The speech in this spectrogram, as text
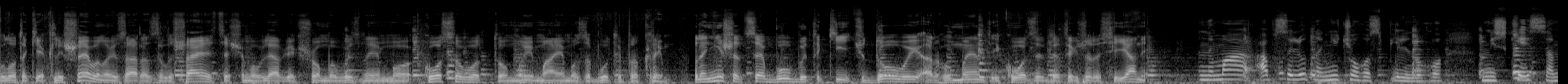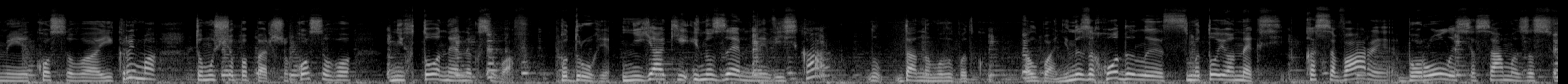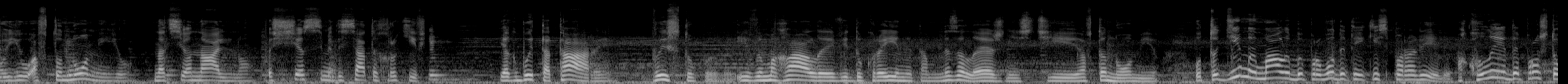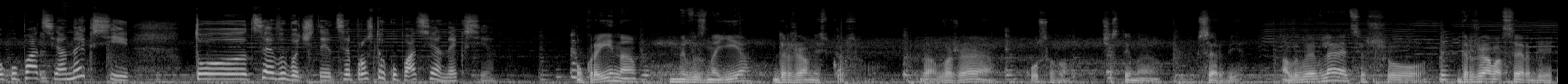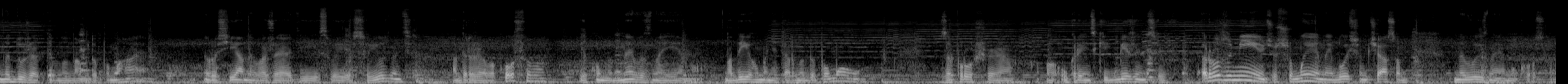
було таке кліше, воно і зараз залишається, що, мовляв, якщо ми визнаємо Коsovo, то ми маємо забути про Крим. Раніше це був би такий чудовий аргумент і козир для тих же росіян. Нема абсолютно нічого спільного між кейсами Косова і Крима, тому що, по-перше, Косово ніхто не анексував. По-друге, ніякі іноземні війська, ну в даному випадку Албанії, не заходили з метою анексії. Касавари боролися саме за свою автономію національно ще з 70-х років. Якби татари виступили і вимагали від України там незалежність і автономію, от тоді ми мали би проводити якісь паралелі. А коли йде просто окупація анексії, то це, вибачте, це просто окупація анексія. Україна не визнає державність Косово, да, вважає Косово частиною Сербії. Але виявляється, що держава Сербія не дуже активно нам допомагає. Росіяни вважають її своєю союзницею, а держава Косово, яку ми не визнаємо, надає гуманітарну допомогу, запрошує українських біженців, розуміючи, що ми найближчим часом не визнаємо Косово.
